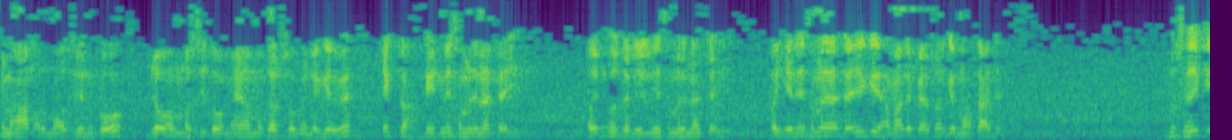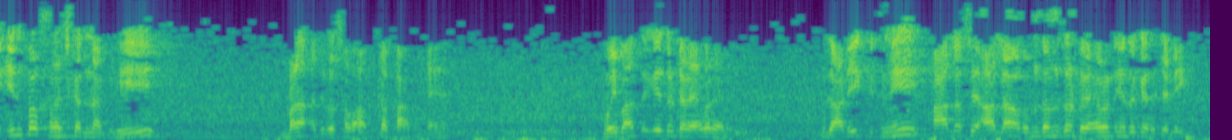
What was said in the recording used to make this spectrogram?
امام اور مؤذن کو جو مسجدوں میں اور مدرسوں میں لگے ہوئے، ایک تو حقیق نہیں سمجھنا چاہیے اور ان کو دلیل نہیں سمجھنا چاہیے اور یہ نہیں سمجھنا چاہیے کہ ہمارے پیسوں کے محتاج دوسرے کہ ان پر خرچ کرنا بھی بڑا اجر و ثواب کا کام ہے۔ وہی بات ہے کہ تو ڈرائیور ہے۔ گاڑی کتنی اعلیٰ سے اعلیٰ اور عمدہ سے ڈرائیور نہیں ہے تو کیسے چلے گی؟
